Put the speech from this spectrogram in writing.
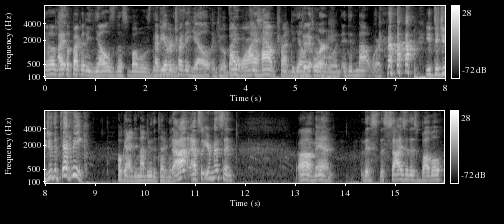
Uh, just I- the fact that he yells this bubble is the have you ever tried to yell into a bubble wand? I have tried to yell Did it into a work? bubble and it did not work. you did you do the technique? Okay, I did not do the technique. Ah, that's what you're missing. Oh man, this the size of this bubble,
